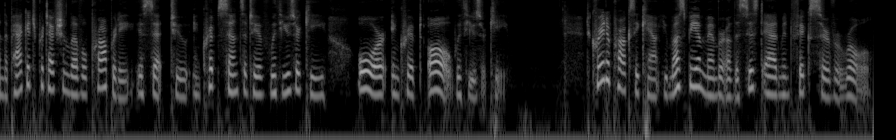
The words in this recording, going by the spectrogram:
and the package protection level property is set to encrypt sensitive with user key or encrypt all with user key. To create a proxy account, you must be a member of the sysadmin fixed server role,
